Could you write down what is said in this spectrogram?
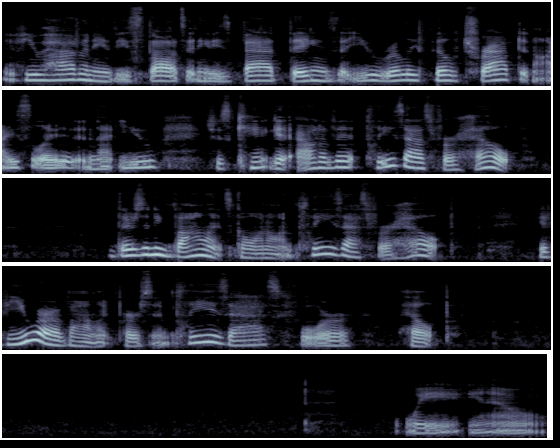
If you have any of these thoughts, any of these bad things that you really feel trapped and isolated and that you just can't get out of it, please ask for help. If there's any violence going on, please ask for help. If you are a violent person, please ask for help. We, you know,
